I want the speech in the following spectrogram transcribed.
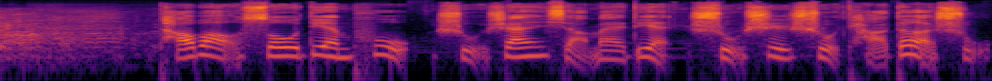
淘宝搜店铺‘蜀山小卖店’，蜀是薯条的蜀。”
